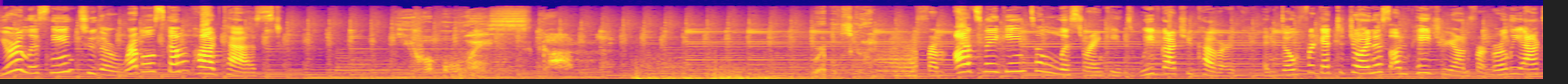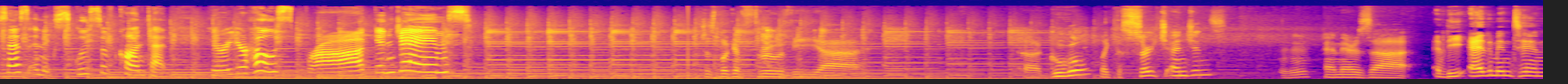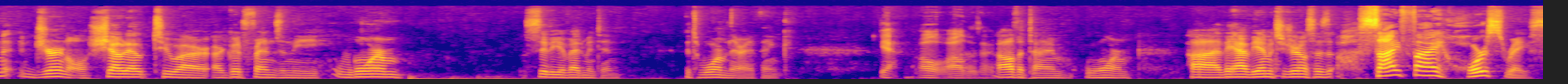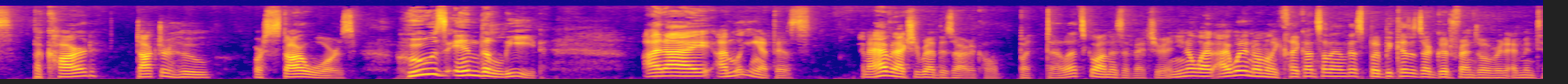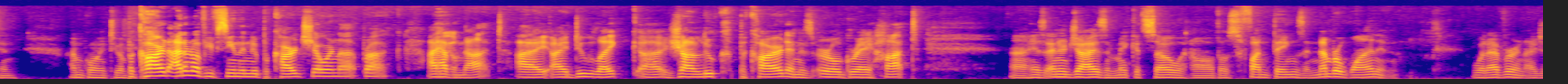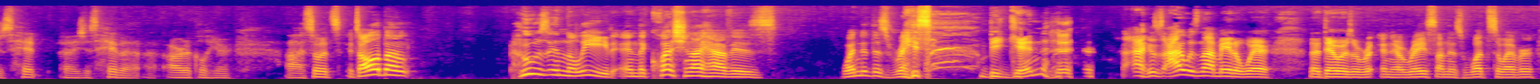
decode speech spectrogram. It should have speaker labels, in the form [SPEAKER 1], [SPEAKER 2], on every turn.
[SPEAKER 1] You're listening to the Rebel Scum Podcast.
[SPEAKER 2] You are always scum.
[SPEAKER 3] Rebel scum.
[SPEAKER 1] From odds making to list rankings, we've got you covered. And don't forget to join us on Patreon for early access and exclusive content. Here are your hosts, Brock and James.
[SPEAKER 4] Just looking through the uh, uh, Google, like the search engines, and there's uh, the Edmonton Journal. Shout out to our, our good friends in the warm city of Edmonton. It's warm there, I think.
[SPEAKER 5] Yeah. Oh, all the time.
[SPEAKER 4] all the time warm. Uh, they have the Edmonton Journal says sci-fi horse race, Picard, Doctor Who, or Star Wars. Who's in the lead? And I I'm looking at this, and I haven't actually read this article, but uh, let's go on this adventure. And you know what? I wouldn't normally click on something like this, but because it's our good friends over in Edmonton, I'm going to. And Picard, I don't know if you've seen the new Picard show or not, Brock. I have
[SPEAKER 5] No.
[SPEAKER 4] not. I I do like uh, Jean-Luc Picard and his Earl Grey hot uh, his energize and make it so and all those fun things and number one and whatever and i just hit i just hit a, a article here uh, so it's it's all about who's in the lead? And the question i have is when did this race begin? Because I was not made aware that there was a, an- a race on this whatsoever.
